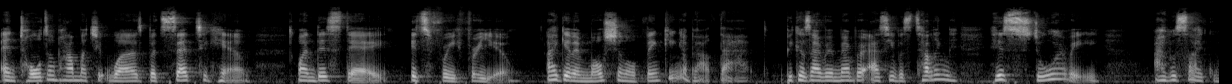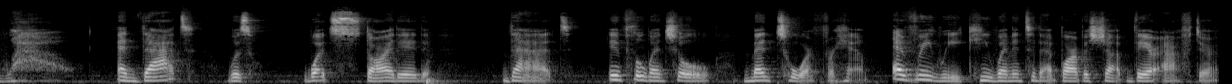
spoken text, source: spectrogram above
and told him how much it was, but said to him, On this day, it's free for you. I get emotional thinking about that because I remember as he was telling his story, I was like, wow. And that was what started that influential mentor for him. Every week he went into that barbershop thereafter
